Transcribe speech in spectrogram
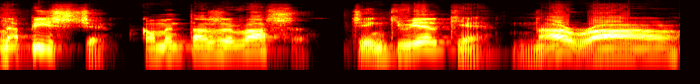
napiszcie komentarze wasze. Dzięki wielkie. Nara.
